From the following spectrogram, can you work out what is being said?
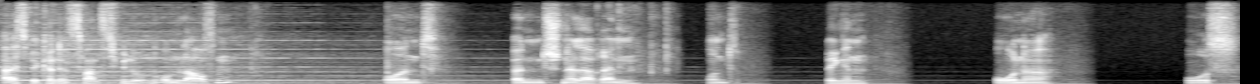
Das heißt, wir können jetzt 20 Minuten rumlaufen und können schneller rennen und springen, ohne groß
